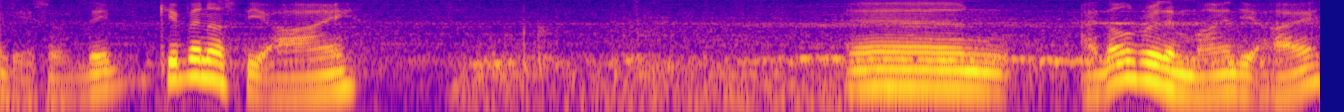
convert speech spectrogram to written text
Okay, so they've given us the eye. And I don't really mind the eye.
